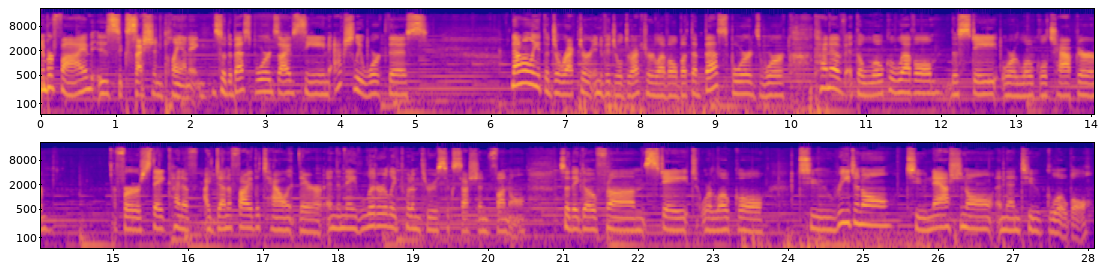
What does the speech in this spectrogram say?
Number five is succession planning. So, the best boards I've seen actually work this not only at the director, individual director level, but the best boards work kind of at the local level, the state or local chapter. First, they kind of identify the talent there and then they literally put them through a succession funnel. So they go from state or local to regional to national and then to global.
